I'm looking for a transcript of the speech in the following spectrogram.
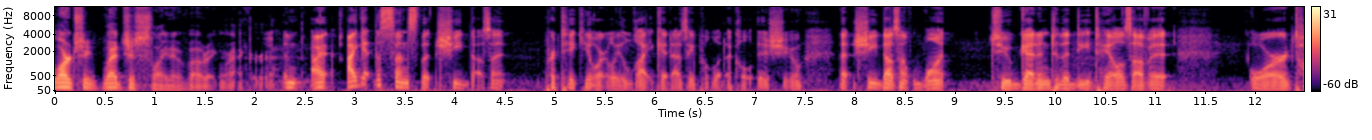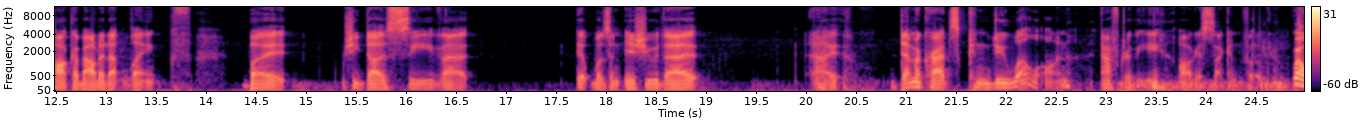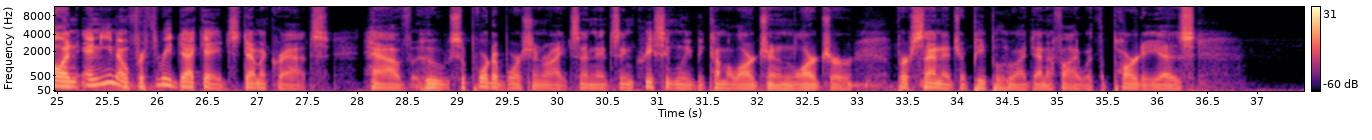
largely legislative voting record. and I, I get the sense that she doesn't particularly like it as a political issue that she doesn't want to get into the details of it or talk about it at length but she does see that it was an issue that uh, democrats can do well on after the august 2nd vote Well, and, and you know, for three decades, Democrats have who support abortion rights, and it's increasingly become a larger and larger percentage of people who identify with the party as,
